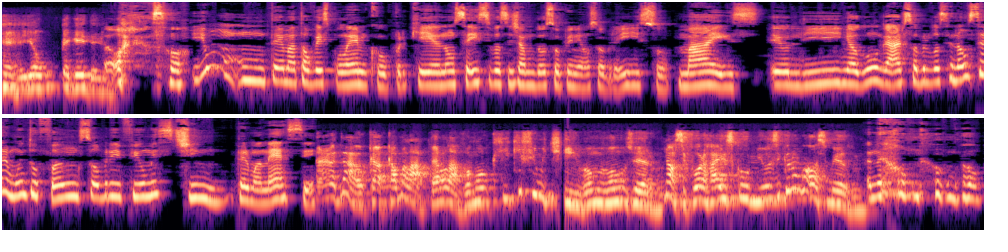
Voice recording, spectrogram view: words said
e eu peguei dele. Olha só. E um, um tema talvez polêmico, porque eu não sei se você já mudou sua opinião sobre isso, mas eu li em algum lugar sobre você não ser muito fã sobre filmes teen. Permanece? É, não, calma lá, pera lá. Vamos, que, que filme teen? Vamos, vamos ver. Não, se for High School Music, eu não gosto mesmo. Não, não, não.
